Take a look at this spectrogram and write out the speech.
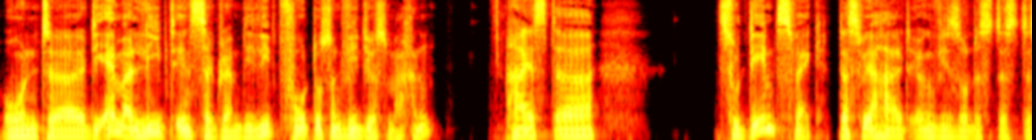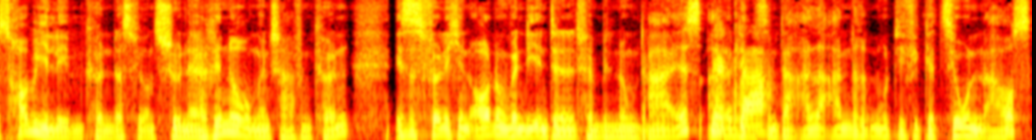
Und äh, die Emma liebt Instagram, die liebt Fotos und Videos machen. Heißt, äh, zu dem Zweck, dass wir halt irgendwie so das, das, das Hobby leben können, dass wir uns schöne Erinnerungen schaffen können, ist es völlig in Ordnung, wenn die Internetverbindung da ist. Ja, Allerdings klar. sind da alle anderen Notifikationen aus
